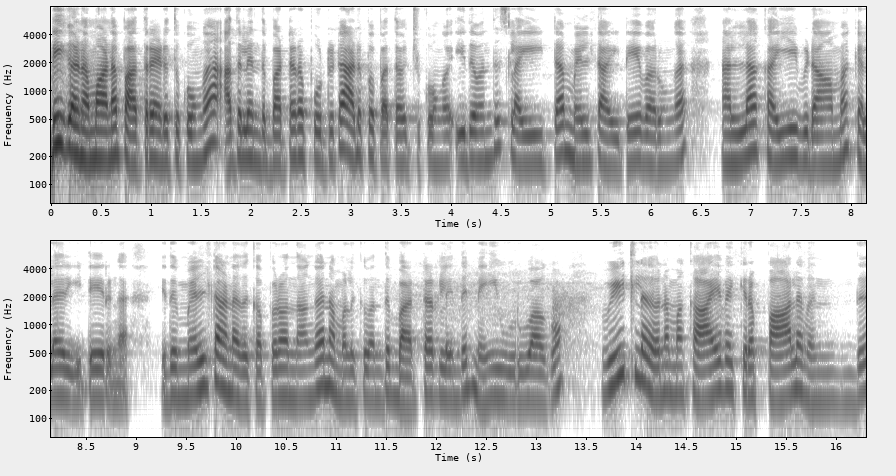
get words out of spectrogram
அடிகனமான பாத்திரம் எடுத்துக்கோங்க. அதில் இந்த பட்டரை போட்டுட்டு அடுப்பை பற்ற வச்சுக்கோங்க. இதை வந்து ஸ்லைட்டாக மெல்ட் ஆகிட்டே வருங்க. நல்லா கையை விடாமல் கிளறிக்கிட்டே இருங்க. இது மெல்ட் ஆனதுக்கப்புறம் தாங்க நம்மளுக்கு வந்து பட்டர்லேருந்து நெய் உருவாகும். வீட்டில் நம்ம காய வைக்கிற பாலை வந்து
